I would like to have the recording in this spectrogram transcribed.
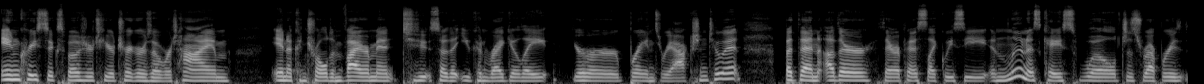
increased exposure to your triggers over time in a controlled environment to so that you can regulate your brain's reaction to it. But then other therapists, like we see in Luna's case, will just repre-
